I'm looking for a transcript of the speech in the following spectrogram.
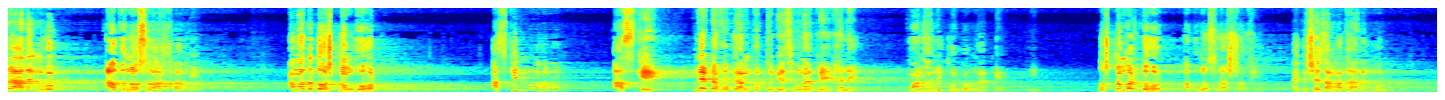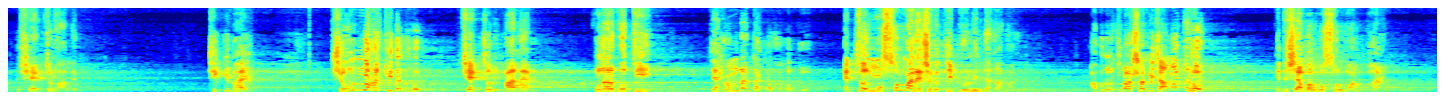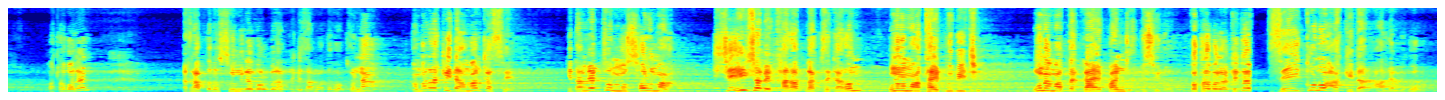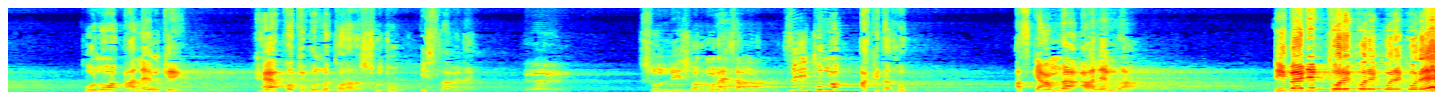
জামাতের আলেম হোক, আবু নসর আশরাফি, আমাদের দশ নং গোহর। আজকে মনে হয় আজকে উনি একটা প্রোগ্রাম করতে গেছে ওনাকে এখানে মানহানি করল ওনাকে দশ নম্বর গোহর, আবু নসর আশরাফি। হয়তো সে জামাতের আলেম হোক, সে একজন আলেম। ঠিকই ভাই? সে অন্য আকিদার হোক, সে একজন আলেম। ওনার প্রতি যে হামলাটা করা হলো, একজন মুসলমান হিসেবে তীব্র নিন্দা জানায়। আবু নসর আশরাফি জামাতের হোক, কিন্তু সে আমার মুসলমান ভাই। কথা বলেন? এখন আপনারা শুনলে বলবেন আপনাকে জামাতে পক্ষ? না, আমার আকিদা আমার কাছে কিন্তু আমি একজন মুসলমান সেই হিসাবে খারাপ লাগছে কারণ ওনার মাথায় টুপি ছিল, ওনার মাথায় গায়ে পাঞ্জাবি ছিল। কথা বলা ঠিক না? যে কোনো আকিদার আলেম হোক, কোনো আলেমকে হ্যাঁ প্রতিবন্ধ করার সুযোগ ইসলামে নাই। সুন্নি, সর্বনায় জামাত, যে কোনো আকিদার হোক। আজকে আমরা আলেমরা ডিভাইডেড করে করে করে করে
